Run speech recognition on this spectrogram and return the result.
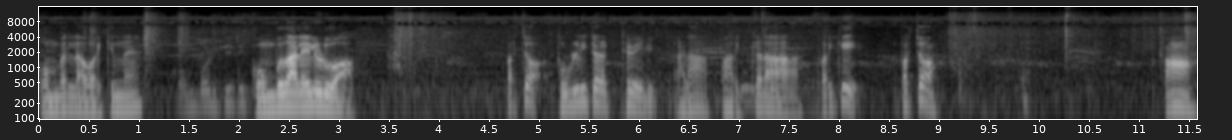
കൊമ്പല്ല പറിക്കുന്നേ? കൊമ്പ് തലയിലിടുവാ. പറിച്ചോ തുള്ളിട്ടൊരൊറ്റ വേലി. എടാ പറിക്കടാ. പറിക്ക് പറിച്ചോ. ആ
